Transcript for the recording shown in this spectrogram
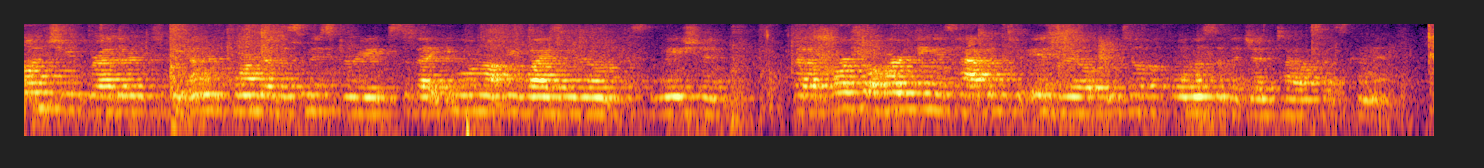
want you, brethren, to be uninformed of this mystery, so that you will not be wise in your own estimation, that a partial hardening has happened to Israel until the fullness of the Gentiles has come in.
